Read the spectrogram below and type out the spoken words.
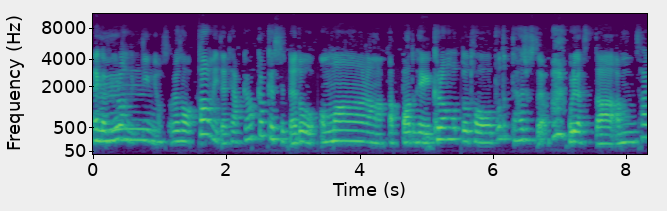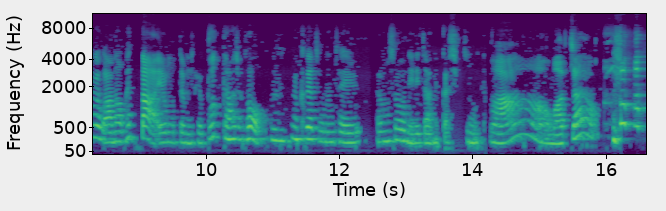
약간 음. 이런 느낌이었어. 그래서 처음 이제 대학교 합격했을 때도 엄마랑 아빠도 되게 그런 것도 더 뿌듯해 하셨어요. 우리가 진짜 암 사교육 안 하고 했다 이런 것 때문에 되게 뿌듯해 하셔서 음. 그냥 그게 저는 제일 자랑스러운 일이지 않을까 싶습니다. 와우 맞아요.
